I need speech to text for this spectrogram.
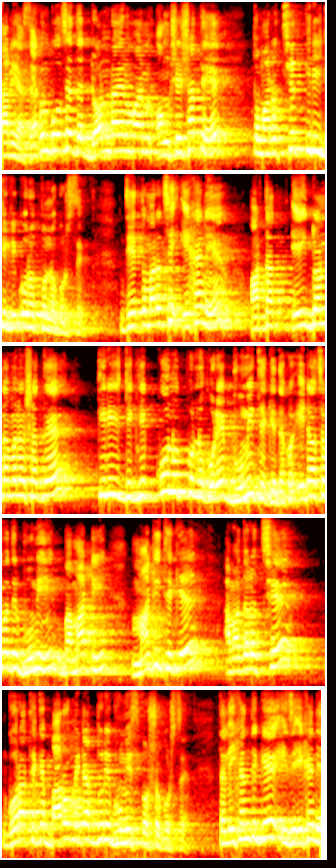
দাঁড়িয়ে আছে। এখন বলছে যে দণ্ডায়মান অংশের সাথে তোমার হচ্ছে তিরিশ ডিগ্রি কোণ উৎপন্ন করছে। যে তোমার হচ্ছে এখানে, অর্থাৎ এই দণ্ডায়মানের সাথে তিরিশ ডিগ্রি কোণ উৎপন্ন করে ভূমি থেকে, দেখো এটা হচ্ছে আমাদের ভূমি বা মাটি মাটি থেকে আমাদের হচ্ছে গোড়া থেকে বারো মিটার দূরে ভূমি স্পর্শ করছে। তাহলে এখান থেকে এই যে এখানে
